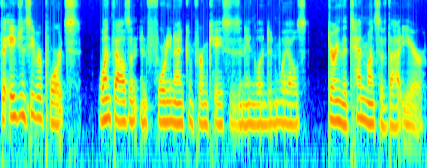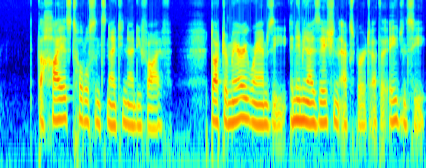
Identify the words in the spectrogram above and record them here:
The agency reports 1,049 confirmed cases in England and Wales during the 10 months of that year, the highest total since 1995. Dr. Mary Ramsay, an immunization expert at the agency,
